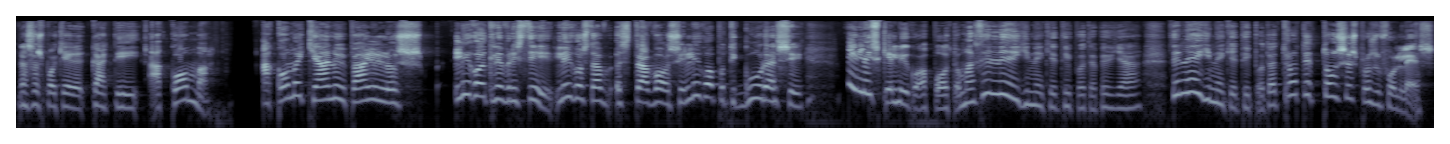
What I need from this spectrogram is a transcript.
Να σας πω και κάτι ακόμα. Ακόμα και αν ο υπάλληλος λίγο εκνευριστεί, λίγο στραβώσει, λίγο από την κούραση Μιλήσει και λίγο απότομα. Δεν έγινε και τίποτα, παιδιά. Δεν έγινε και τίποτα. Τρώτε τόσες προσβολές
